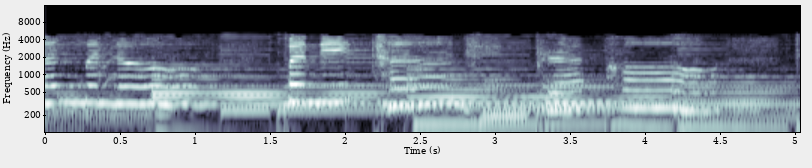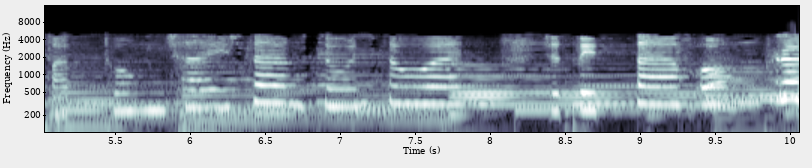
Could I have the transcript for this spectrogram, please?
านมโนปณิธานแห่งพระพ่อ ปักธงชัยสร้างสูนสวรรค์จะติดตามองค์พระ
